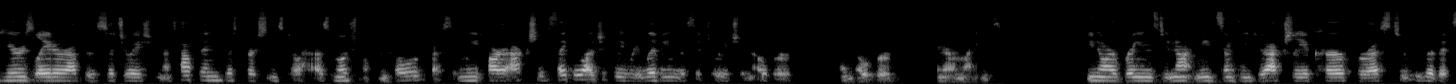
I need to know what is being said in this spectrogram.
Years later, after the situation has happened, this person still has emotional control over us, and we are actually psychologically reliving the situation over and over in our minds. You know, our brains do not need something to actually occur for us to relive it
